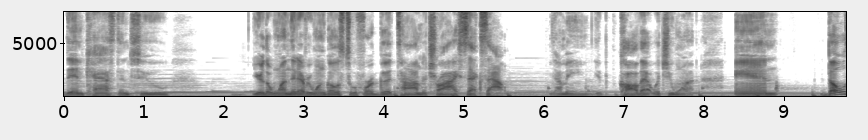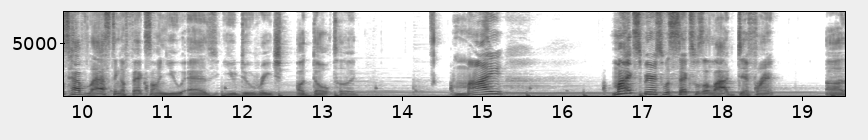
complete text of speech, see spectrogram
then cast into you're the one that everyone goes to for a good time to try sex out. I mean, call that what you want. And those have lasting effects on you as you do reach adulthood. My my experience with sex was a lot different uh,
